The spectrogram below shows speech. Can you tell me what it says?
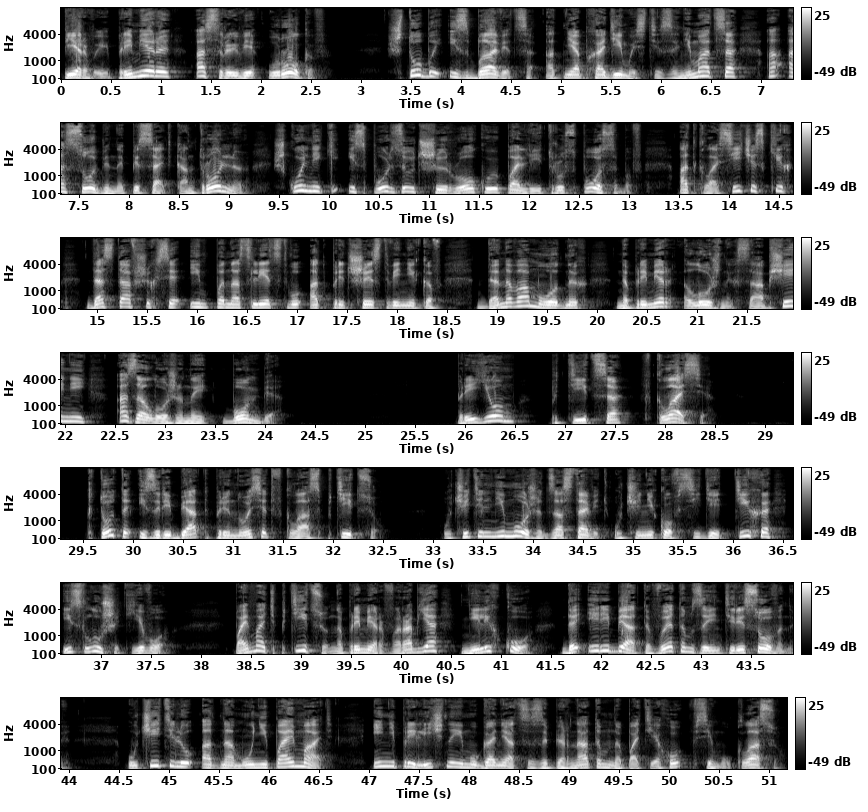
Первые примеры о срыве уроков. Чтобы избавиться от необходимости заниматься, а особенно писать контрольную, школьники используют широкую палитру способов – от классических, доставшихся им по наследству от предшественников, до новомодных, например, ложных сообщений о заложенной бомбе. Прием «птица в классе». Кто-то из ребят приносит в класс птицу. Учитель не может заставить учеников сидеть тихо и слушать его. Поймать птицу, например, воробья, нелегко – да и ребята в этом заинтересованы. Учителю одному не поймать, и неприлично ему гоняться за пернатом на потеху всему классу.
